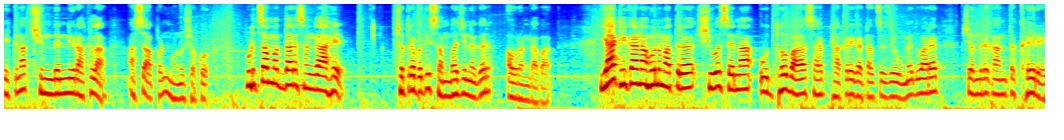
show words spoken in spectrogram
एकनाथ शिंदेंनी राखला असं आपण म्हणू शकू. पुढचा मतदारसंघ आहे छत्रपती संभाजीनगर औरंगाबाद. या ठिकाणाहून मात्र शिवसेना उद्धव बाळासाहेब ठाकरे गटाचे जे उमेदवार आहेत चंद्रकांत खैरे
